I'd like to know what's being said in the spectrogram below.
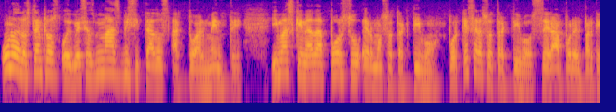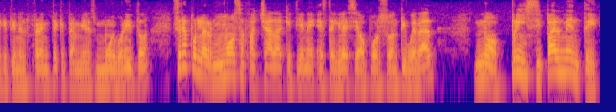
uno de los templos o iglesias más visitados actualmente y más que nada por su hermoso atractivo. ¿Por qué será su atractivo? ¿Será por el parque que tiene el frente, que también es muy bonito? ¿Será por la hermosa fachada que tiene esta iglesia o por su antigüedad? No, principalmente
